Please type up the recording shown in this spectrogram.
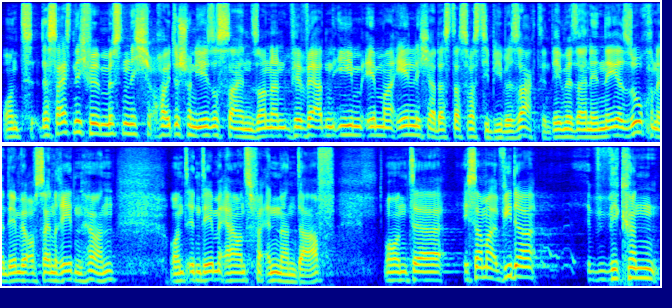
Und das heißt nicht, wir müssen nicht heute schon Jesus sein, sondern wir werden ihm immer ähnlicher. Das ist das, was die Bibel sagt, indem wir seine Nähe suchen, indem wir auf sein Reden hören und indem er uns verändern darf. Und äh, ich sage mal, wieder wir können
